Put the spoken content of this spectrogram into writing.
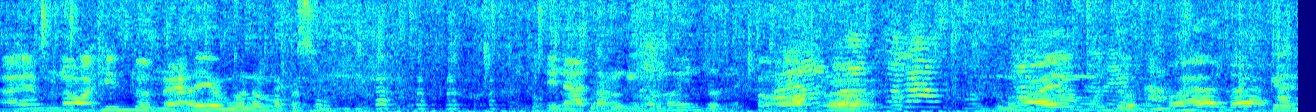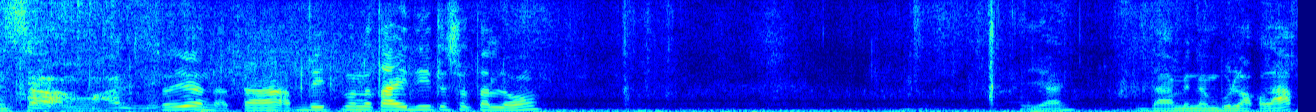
Ayaw mo na kasi doon eh. Ayaw mo naman kasi. Tinatanggihan mo yun doon eh. Oo. Kung ayaw mo doon, bahala. Gansa, ang mahal eh. So yun, at uh, update muna tayo dito sa talong. Ayan, ang dami ng bulaklak.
